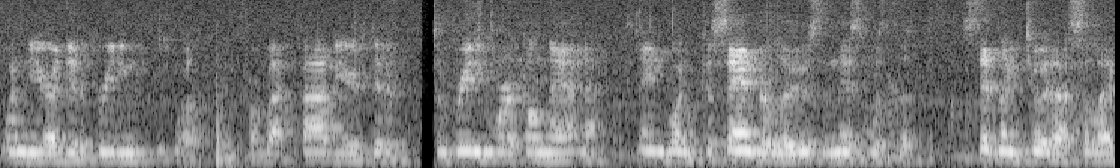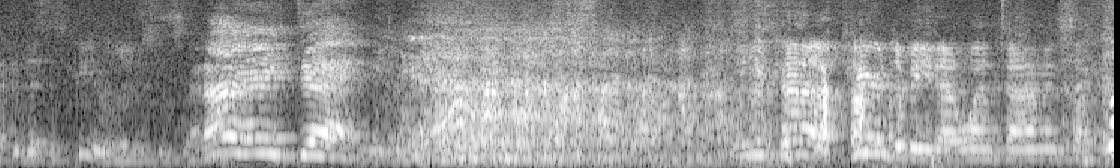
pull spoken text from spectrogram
one year I did a breeding, well, for about five years, did a- some breeding work on that, and I named one Cassandra Luce, and this was the sibling to it I selected. This is Peter Luce. And so, And I ain't dead. well, you kind of appeared to be that one time, and so I,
